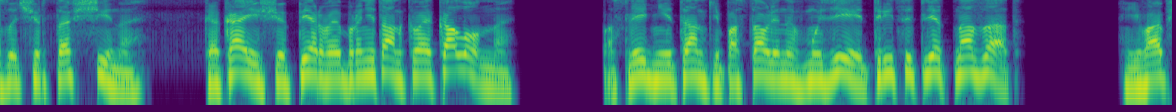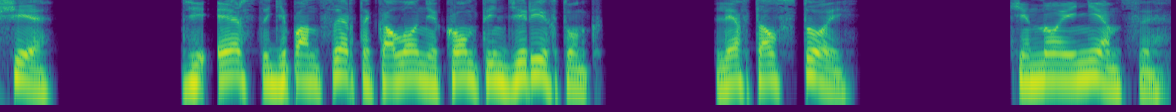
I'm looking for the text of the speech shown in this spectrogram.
за чертовщина? Какая еще первая бронетанковая колонна? Последние танки поставлены в музее 30 лет назад. И вообще, Die erste gepanzerte Kolonne kommt in die Richtung. Лев Толстой. Кино и немцы.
